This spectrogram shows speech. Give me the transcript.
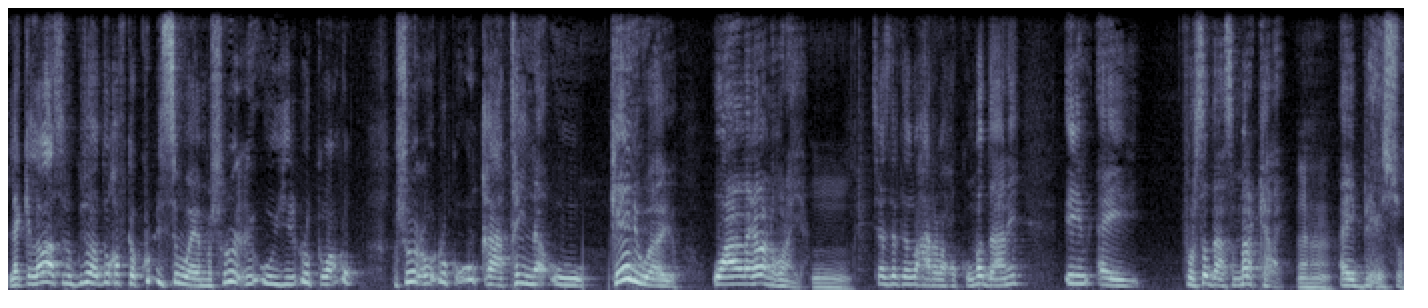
Laakiin labada sano hadduu qofka ku dhisan waayo mashruucii uu yiri dhulka waa dhul mashruucuu dhulka u qaatayna uu keeni waayo waa lagala noqonaya. Sidaas darteed waxaan rabaa xukuumaddani in ay fursadaas mar kale ay bixiso.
